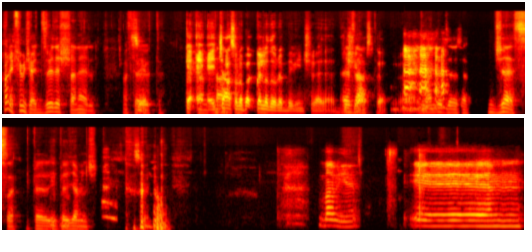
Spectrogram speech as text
Poi nel film c'è Zoe de Chanel. Sì. Che è, è, già solo per quello dovrebbe vincere. Esatto. Eh, Jess per, per, gli amici. Sì. Va bene. Ehm...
